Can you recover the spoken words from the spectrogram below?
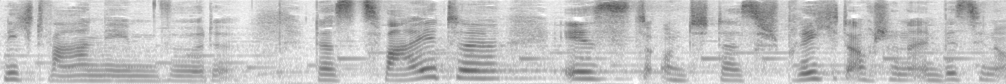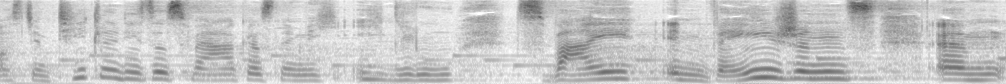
nicht wahrnehmen würde. Das Zweite ist, und das spricht auch schon ein bisschen aus dem Titel dieses Werkes, nämlich Igloo 2 Invasions, ähm,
